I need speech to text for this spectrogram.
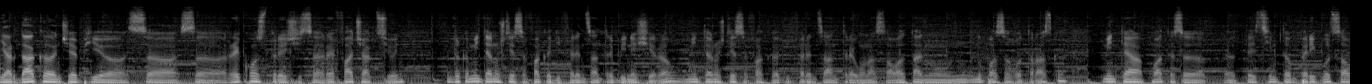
iar dacă începi uh, să, să reconstruiești și să refaci acțiuni, pentru că mintea nu știe să facă diferența între bine și rău, mintea nu știe să facă diferența între una sau alta, nu, nu, nu poate să hotărască, mintea poate să uh, te simtă în pericol sau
